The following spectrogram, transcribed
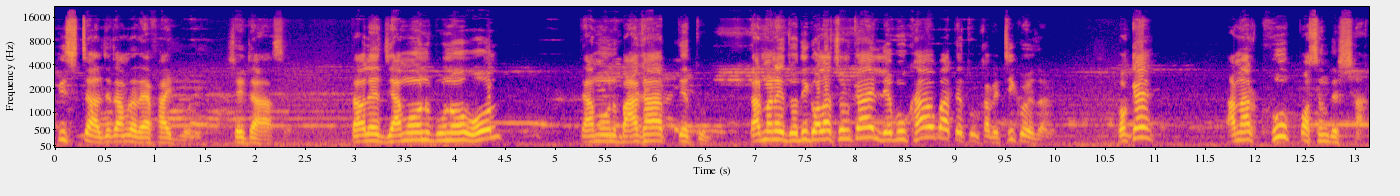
ক্রিস্টাল, যেটা আমরা র্যাফাইট বলি, সেটা আছে। তাহলে যেমন বুনো ওল তেমন বাঘা তেঁতুল। তার মানে যদি গলা চুলকায়, লেবু খাও বা তেঁতুল খাবে, ঠিক হয়ে যাবে। ওকে আমার খুব পছন্দের শাক।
